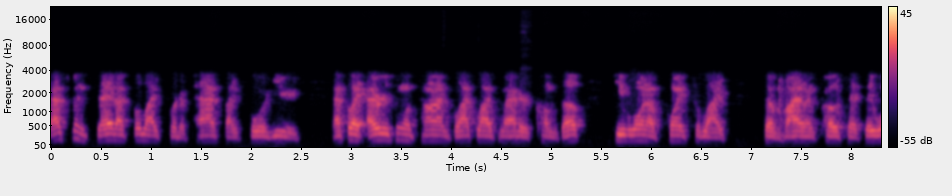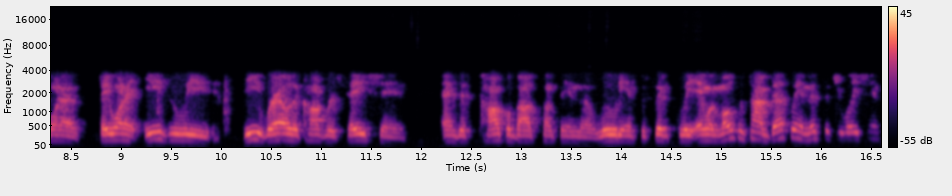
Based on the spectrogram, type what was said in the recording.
that's been said. I feel like for the past like four years. I feel like every single time Black Lives Matter comes up, people want to point to like the violent protests. They want to they want to easily derail the conversation and just talk about something, the looting specifically. And when most of the time, definitely in this situation,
